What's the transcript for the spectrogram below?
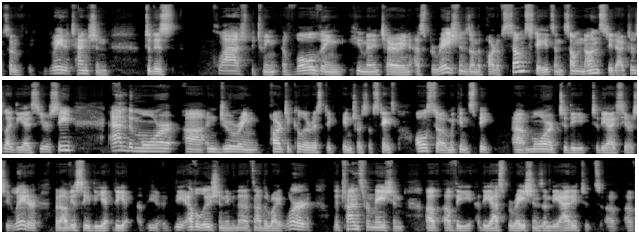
sort of great attention to this clash between evolving humanitarian aspirations on the part of some states and some non-state actors like the ICRC and the more uh, enduring particularistic interests of states. Also, we can speak uh, more to the to the ICRC later, but obviously the the the evolution, even though that's not the right word, the transformation of, of the the aspirations and the attitudes of, of,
